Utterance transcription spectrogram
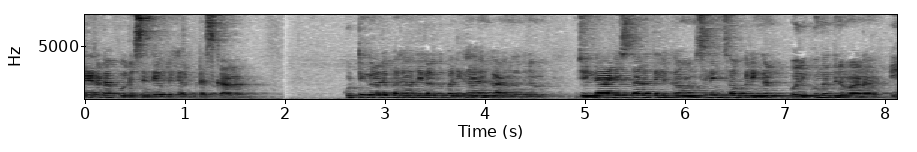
കേരള പോലീസിന്റെ ഒരു ഹെൽപ്പ് ഡെസ്ക് ആണ്. കുട്ടികളുടെ പരാതികൾക്ക് പരിഹാരം കാണുന്നതിനും ജില്ലാ അടിസ്ഥാനത്തിൽ കൗൺസിലിംഗ് സൗകര്യങ്ങൾ ഒരുക്കുന്നതിനുമാണ് ഈ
